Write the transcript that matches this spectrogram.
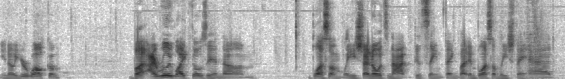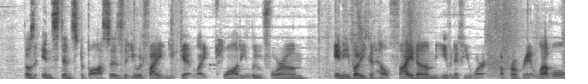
You know, you're welcome. But I really like those in um, Bless Unleashed. I know it's not the same thing, but in Bless Unleashed they had those instanced bosses that you would fight, and you'd get like quality loot for them. Anybody could help fight them, even if you weren't appropriate level.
